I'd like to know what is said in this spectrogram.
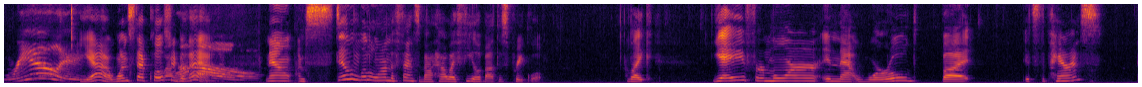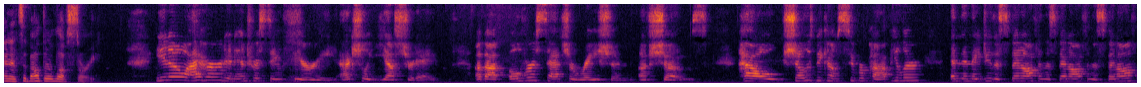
Really? yeah, one step closer to that. Now, I'm still a little on the fence about how I feel about this prequel. Like, yay for more in that world, but it's the parents and it's about their love story. You know, I heard an interesting theory actually yesterday about oversaturation of shows. How shows become super popular and then they do the spin-off and the spin-off and the spin-off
